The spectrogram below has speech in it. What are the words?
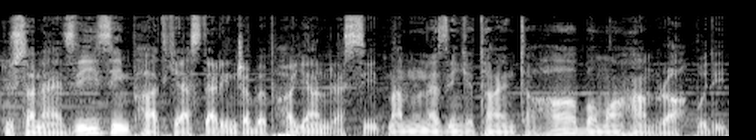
دوستان عزیز این پادکست در اینجا به پایان رسید. ممنون از اینکه تا انتها با ما همراه بودید.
